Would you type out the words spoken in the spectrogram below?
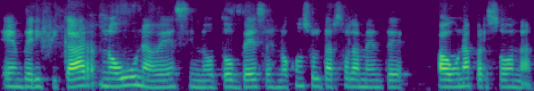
en verificar no una vez, sino dos veces, no consultar solamente a una persona,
